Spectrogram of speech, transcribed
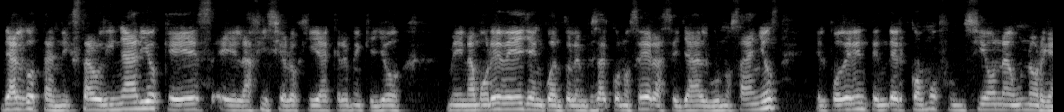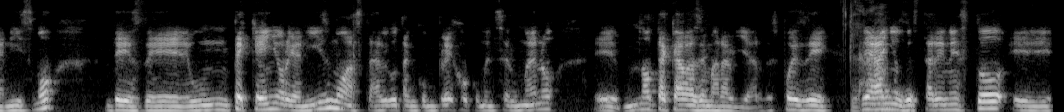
de algo tan extraordinario que es eh, la fisiología. Créeme que yo me enamoré de ella en cuanto la empecé a conocer hace ya algunos años, el poder entender cómo funciona un organismo, desde un pequeño organismo hasta algo tan complejo como el ser humano, eh, no te acabas de maravillar. Después de, años de estar en esto, eh,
